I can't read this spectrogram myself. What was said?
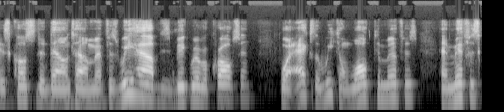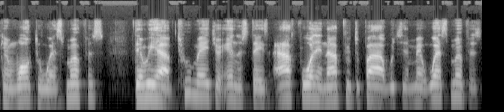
is closer to downtown Memphis. We have this big river crossing where actually we can walk to Memphis and Memphis can walk to West Memphis. Then we have two major interstates, I-40 and I-55, which is West Memphis,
